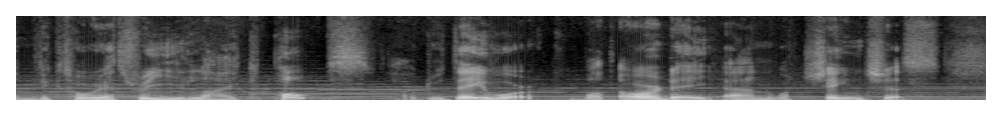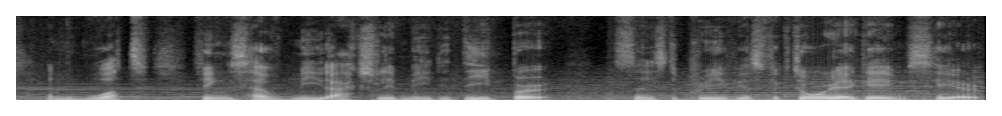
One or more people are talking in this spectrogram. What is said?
in Victoria 3, like POPs. How do they work? What are they? And what changes? And what things have me actually made deeper since the previous Victoria games here?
